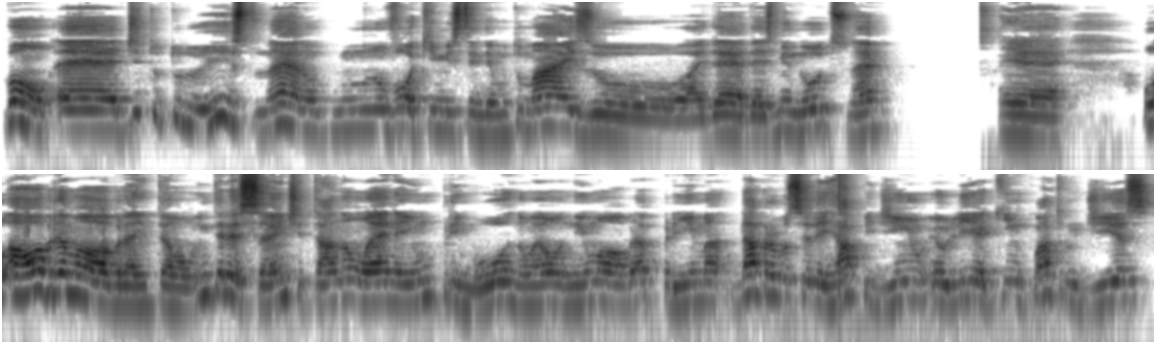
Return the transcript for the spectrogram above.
Bom, é, dito tudo isso, né, não, não vou aqui me estender muito mais, o, a ideia é 10 minutos, né? É, a obra é uma obra, então, interessante, tá? Não é nenhum primor, não é nenhuma obra-prima. Dá para você ler rapidinho. Eu li aqui em quatro dias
